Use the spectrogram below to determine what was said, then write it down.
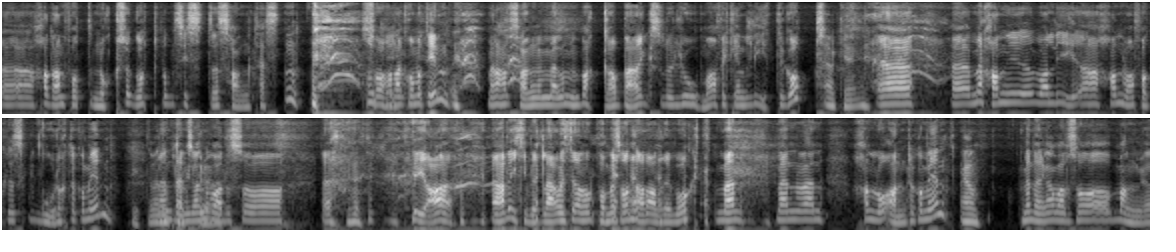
Eh, eh, hadde han fått nokså godt på den siste sangtesten, så hadde han kommet inn. Men han sang mellom bakker og berg, så det loma og fikk en lite godt. Okay. Eh, eh, men han var, li, han var faktisk god nok til å komme inn. Men den gangen var det så eh, Ja, jeg hadde ikke blitt lærer hvis de hadde holdt på med sånn. Jeg hadde aldri våget. Men, men, men han lå an til å komme inn. Ja. Men den gangen var det så mange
